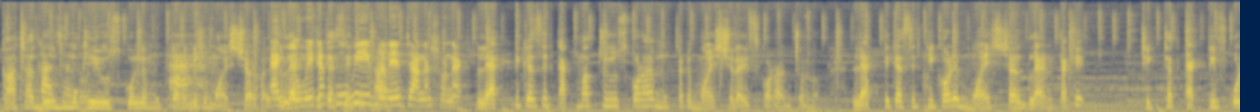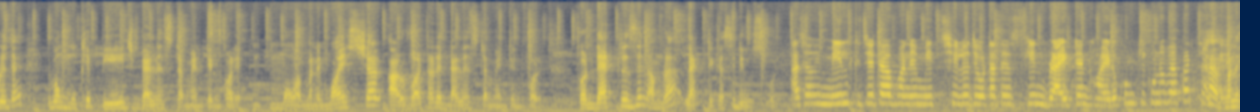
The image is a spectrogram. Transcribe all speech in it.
কাঁচা দুধ মুখে ইউজ করলে মুখটা অনেক হ্যাঁ, বেশি হ্যাঁ। ময়েশ্চার হয়। একদম এটা খুবই মানে জানাশোনা। ল্যাকটিক অ্যাসিড একমাত্র ইউজ করা হয় মুখটাকে ময়েশ্চারাইজ করার জন্য। ল্যাকটিক অ্যাসিড কি করে? ময়েশ্চার গ্ল্যান্ডটাকে ঠিকঠাক অ্যাক্টিভ করে দেয় এবং মুখে পিএইচ ব্যালেন্সটা মেনটেন করে মানে ময়েশ্চার আর ওয়াটারে ব্যালেন্সটা মেনটেন করে। ফর দ্যাট রিজন আমরা ল্যাকটিক অ্যাসিড ইউজ করি। আচ্ছা ওই মিল্ক যেটা মানে মিথ ছিল যে ওটাতে স্কিন ব্রাইটেন হয় এরকম কি কোনো ব্যাপার থাকে? হ্যাঁ মানে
